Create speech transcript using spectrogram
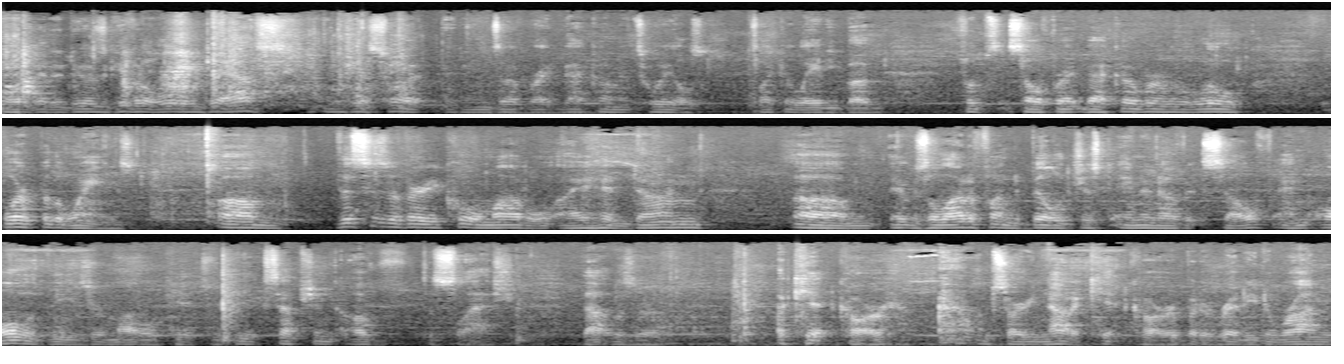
all I gotta do is give it a little gas, and guess what? It ends up right back on its wheels. It's like a ladybug. Flips itself right back over with a little blurp of the wings. Um, this is a very cool model. I had done, um, it was a lot of fun to build just in and of itself, and all of these are model kits with the exception of the Slash. That was a, a kit car. I'm sorry, not a kit car, but a ready to run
